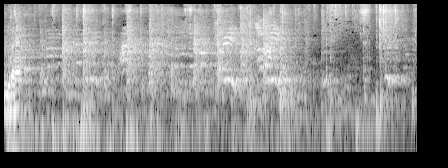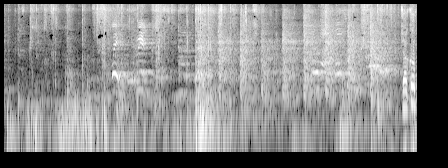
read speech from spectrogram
Enggak. Cakep.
